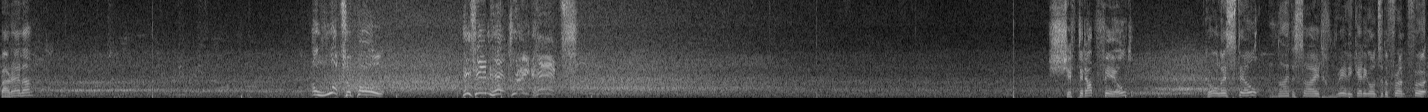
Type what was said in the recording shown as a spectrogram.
Barella. Oh, what a ball! He's in here! Great hit! Shifted upfield. Goal is still, neither side really getting onto the front foot.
